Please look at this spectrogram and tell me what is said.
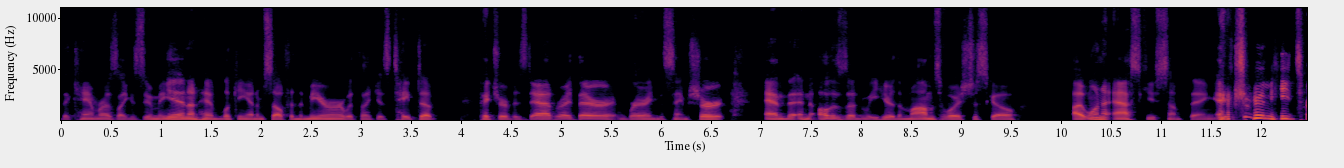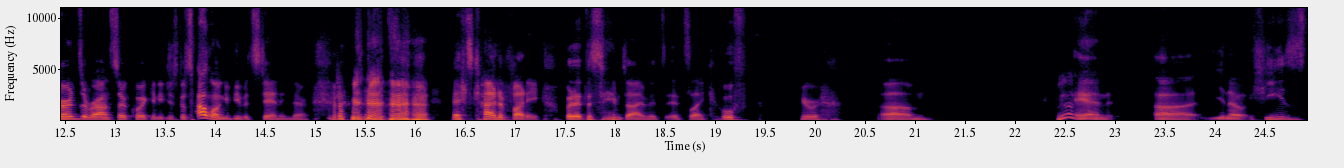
the camera is like zooming in on him looking at himself in the mirror with like his taped up picture of his dad right there wearing the same shirt. And then all of a sudden we hear the mom's voice just go I want to ask you something. And he turns around so quick and he just goes, How long have you been standing there? it's kind of funny, but at the same time, it's it's like, oof, you're um Yeah. and uh, you know, he's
